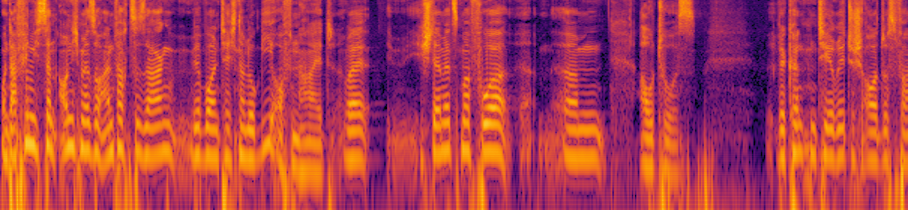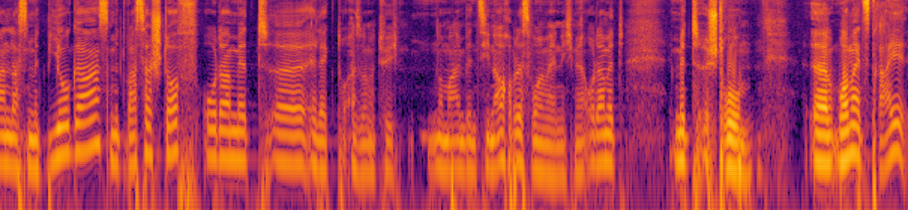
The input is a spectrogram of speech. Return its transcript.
und da finde ich es dann auch nicht mehr so einfach zu sagen, wir wollen Technologieoffenheit. Weil ich stelle mir jetzt mal vor, ähm, Autos. Wir könnten theoretisch Autos fahren lassen mit Biogas, mit Wasserstoff oder mit äh, Elektro, also natürlich normalen Benzin auch, aber das wollen wir nicht mehr. Oder mit, mit Strom. Äh, wollen wir jetzt drei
